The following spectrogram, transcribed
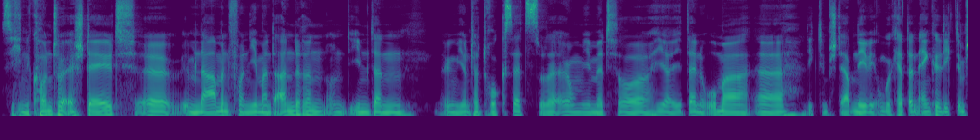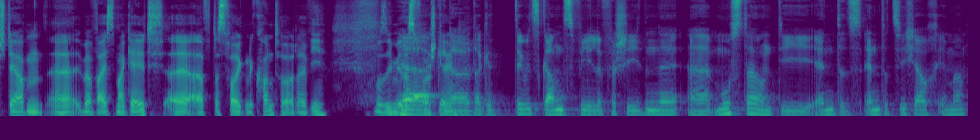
sich ein Konto erstellt äh, im Namen von jemand anderen und ihm dann irgendwie unter Druck setzt oder irgendwie mit so, hier, deine Oma äh, liegt im Sterben, nee, umgekehrt, dein Enkel liegt im Sterben, äh, überweis mal Geld äh, auf das folgende Konto oder wie? Muss ich mir ja, das vorstellen? Genau, da gibt es ganz viele verschiedene äh, Muster und die ändert, das ändert sich auch immer.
